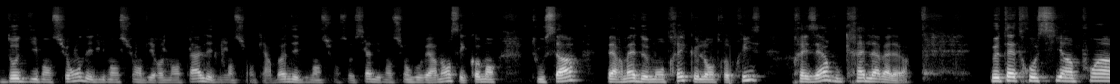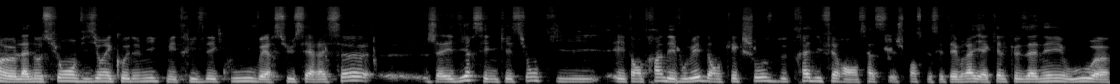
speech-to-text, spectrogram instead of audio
d'autres dimensions, des dimensions environnementales, des dimensions carbone, des dimensions sociales, des dimensions gouvernance et comment tout ça permet de montrer que l'entreprise préserve ou crée de la valeur. Peut-être aussi un point, euh, la notion vision économique, maîtrise des coûts versus RSE. Euh, j'allais dire, c'est une question qui est en train d'évoluer dans quelque chose de très différent. Ça, je pense que c'était vrai il y a quelques années où, euh,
